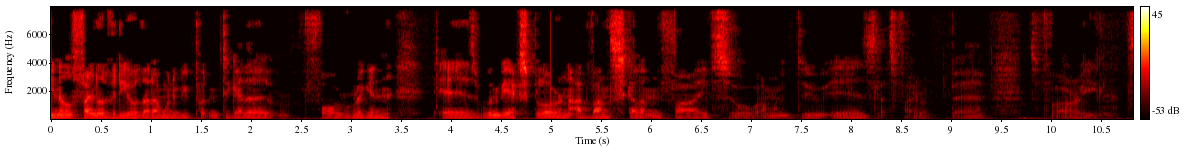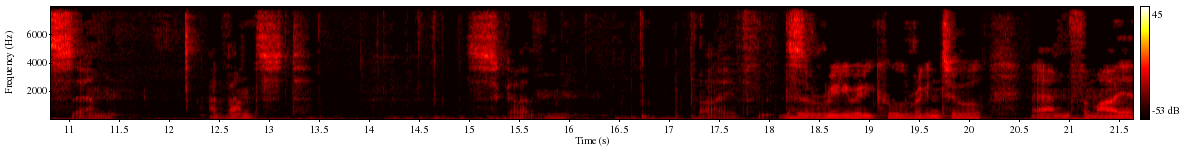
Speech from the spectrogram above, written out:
final final video that I'm going to be putting together for rigging is we're going to be exploring advanced skeleton 5 so what I'm going to do is let's fire up uh, Safari. Let's um, advanced skeleton 5 this is a really really cool rigging tool um, for Maya.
